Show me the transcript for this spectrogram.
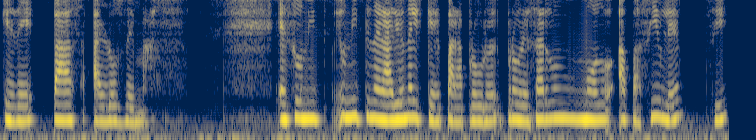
que dé paz a los demás. Es un, itinerario en el que para progresar de un modo apacible, ¿sí?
